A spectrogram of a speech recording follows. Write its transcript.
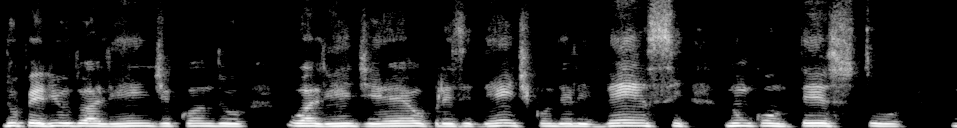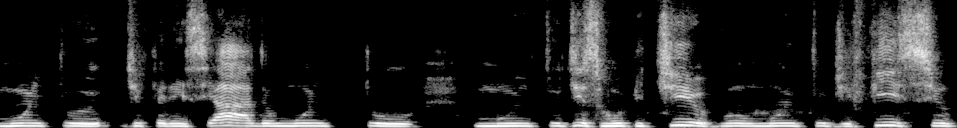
do período Allende, quando o Allende é o presidente, quando ele vence num contexto muito diferenciado, muito muito disruptivo, muito difícil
